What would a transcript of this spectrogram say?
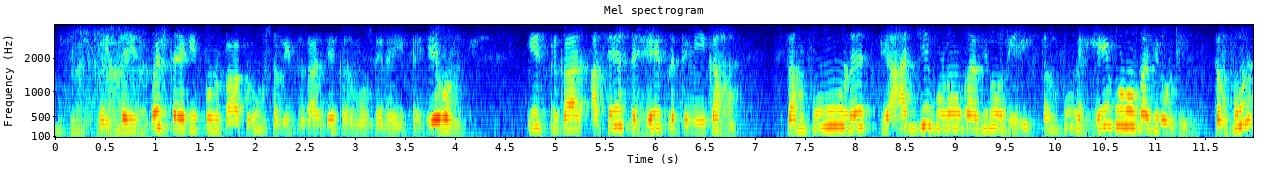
इससे स्पष्ट है कि पूर्ण पाप रूप सभी प्रकार के कर्मों से रहित है। एवं इस प्रकार अशेष हे प्रतिनिका संपूर्ण त्याज्य गुणों का विरोधी संपूर्ण हे गुणों का विरोधी संपूर्ण?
